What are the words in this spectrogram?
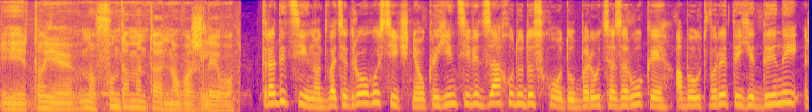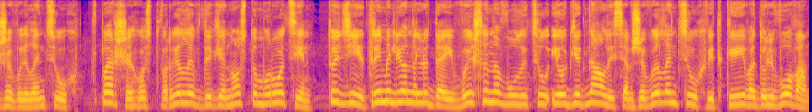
І то є ну, фундаментально важливо. Традиційно 22 січня українці від заходу до сходу беруться за руки, аби утворити єдиний живий ланцюг. Вперше його створили в 90-му році. Тоді 3 мільйони людей вийшли на вулицю і об'єдналися в живий ланцюг від Києва до Львова.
